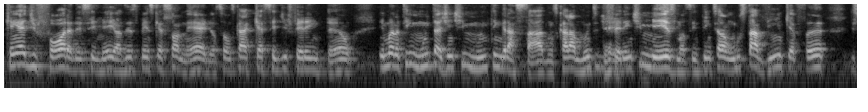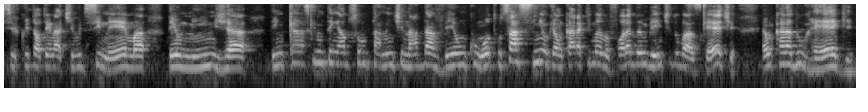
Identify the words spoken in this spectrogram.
quem é de fora desse meio, às vezes pensa que é só nerd, ou são os caras que querem ser diferentão. E, mano, tem muita gente muito engraçada, uns caras muito diferentes mesmo, assim. Tem, sei lá, um Gustavinho, que é fã de circuito alternativo de cinema, tem o Ninja, tem caras que não tem absolutamente nada a ver um com o outro. O Sacinho, que é um cara que, mano, fora do ambiente do basquete, é um cara do reggae,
